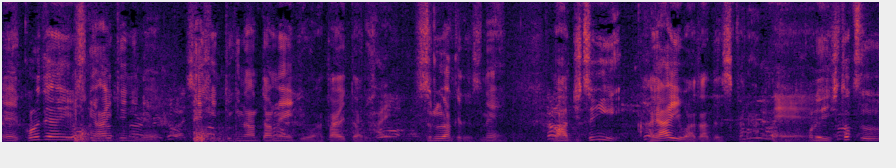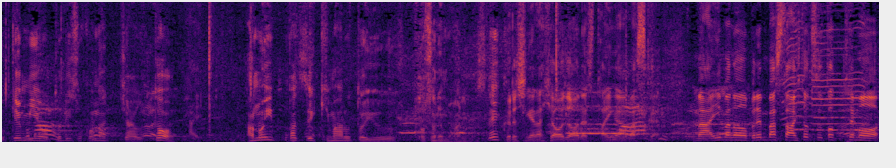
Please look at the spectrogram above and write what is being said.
えーこれで要するに相手にね、精神的なダメージを与えたりするわけですね。まあ実に速い技ですから、ええこれ一つ受け身を取り損なっちゃうと、はいあの一発で決まるという恐れもありますね。苦しげな表情です、タイガーマスク。まあ、今のブレンバスター一つとっても、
